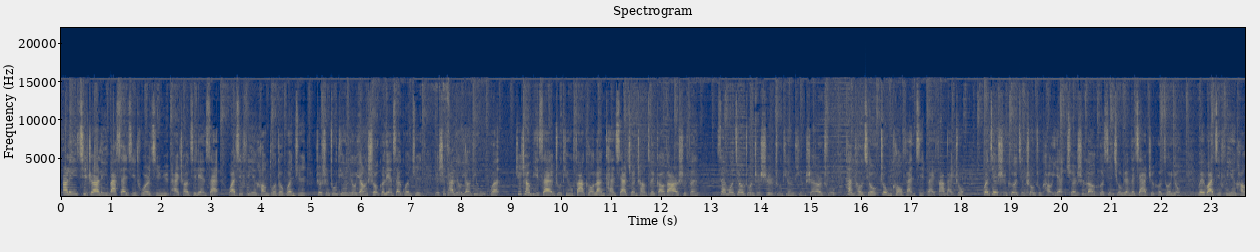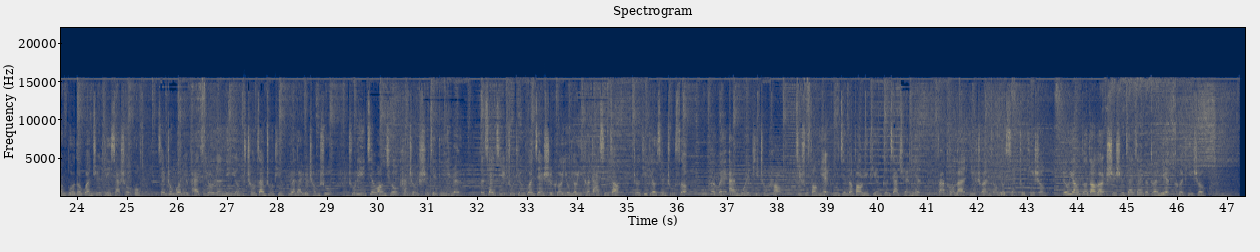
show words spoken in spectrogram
二零一七至二零一八赛季土耳其女排超级联赛，瓦基夫银行夺得冠军，这是朱婷留洋首个联赛冠军，也是她留洋第五冠。这场比赛，朱婷发扣篮砍下全场最高的二十分。赛末焦灼之时，朱婷挺身而出，探头球，重扣反击，百发百中。关键时刻经受住考验，诠释了核心球员的价值和作用，为瓦基弗银行夺得冠军立下首功。前中国女排自由人李颖称赞朱婷越来越成熟。处理进网球堪称世界第一人。本赛季朱婷关键时刻拥有一颗大心脏，整体表现出色，无愧为 MVP 称号。技术方面，如今的鲍丽婷更加全面，发扣篮、一传都有显著提升。刘洋得到了实实在在的锻炼和提升。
